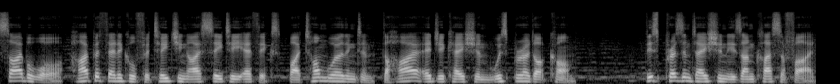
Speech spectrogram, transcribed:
Cyberwar, Hypothetical for Teaching ICT Ethics, by Tom Worthington, The Higher Education Whisperer.com. This presentation is unclassified.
